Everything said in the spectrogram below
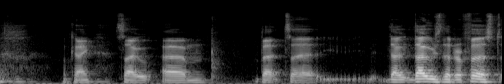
okay, so um, but uh, th those that are first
